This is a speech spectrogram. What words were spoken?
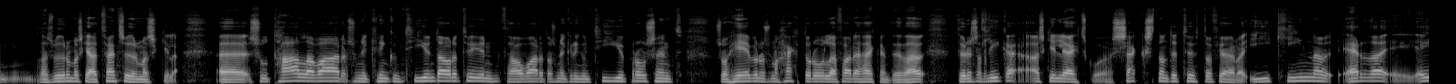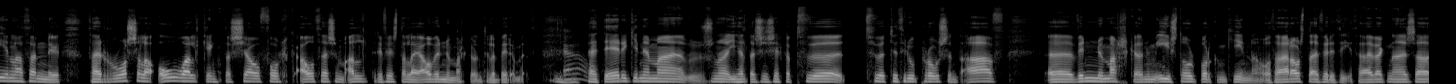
það sem við þurfum að skilja, tvennt sem við þurfum að skilja uh, Svo tala var svona í kringum tíunda áratugin, þá var þetta svona í kringum 10% Svo hefur hún svona hægt og rólega farið hækandi Það þurfum samt líka að skilja eitt sko, 16 til 24 Í Kína er það eiginlega þannig Það er rosalega óalgengt að sjá fólk á þessum aldrei fyrsta lagi á vinnumarkarum til að byrja með. Já. Þetta er ekki nema, svona, ég held að sé cirka 2-3% af uh, vinnumarkaðunum í stórborgum Kína og það er ástæði fyrir því. Það er vegna þess að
